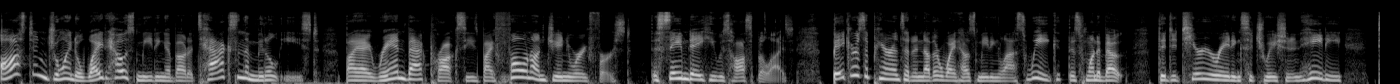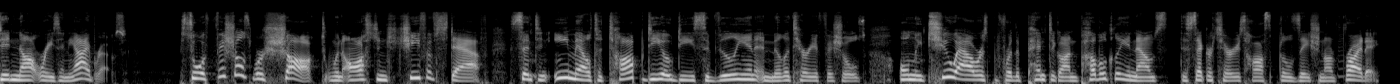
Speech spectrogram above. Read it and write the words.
Austin joined a White House meeting about attacks in the Middle East by Iran backed proxies by phone on January 1st, the same day he was hospitalized. Baker's appearance at another White House meeting last week, this one about the deteriorating situation in Haiti, did not raise any eyebrows. So officials were shocked when Austin's chief of staff sent an email to top DoD civilian and military officials only two hours before the Pentagon publicly announced the secretary's hospitalization on Friday.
